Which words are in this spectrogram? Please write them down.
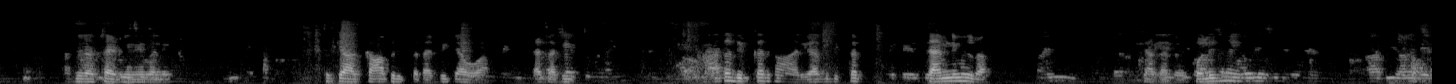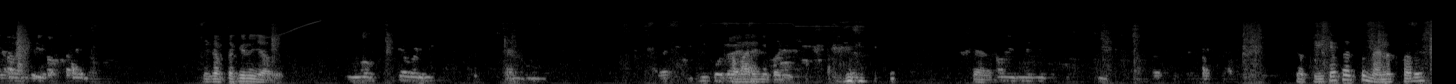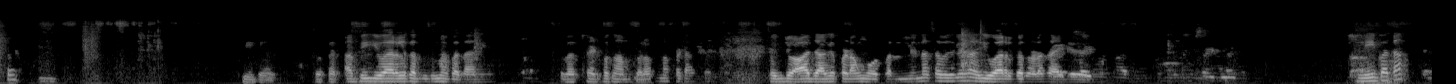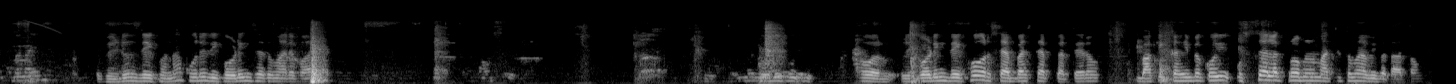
नहीं बनी। तो क्या, कहाँ पे दिक्कत है फिर क्या हुआ? ऐसा कि हाँ तो दिक्कत कहाँ आ रही है? अभी दिक्कत टाइम नहीं मिल रहा। क्या कर रहे हो? कॉलेज में एक हफ़्ता क्यों नहीं जाओगे? हमारे नहीं पड़ी तो ठीक है, फिर तो मेहनत करो इस पर। ठीक है। तो फिर अभी यूआरएल का तो तुम्हें पता नहीं है। तो वेबसाइट पर काम करो अपना फटाफट। तो जो आज आगे पढ़ाऊँगा वो कर लेना, समझ लेना? यूआरएल का थोड़ा सा आइडिया दे दूँगा। नहीं पता? तो वीडियोस देखो ना, पूरी रिकॉर्डिंग्स है तुम्हारे पास। और रिकॉर्डिंग देखो और स्टेप बाय स्टेप करते रहो। बाकी कहीं पे कोई उससे अलग प्रॉब्लम आती है तो मैं अभी बताता हूँ।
